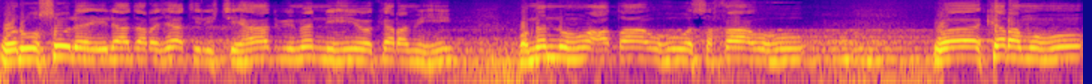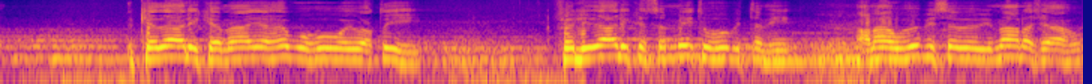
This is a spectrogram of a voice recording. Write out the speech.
والوصول إلى درجات الاجتهاد بمنه وكرمه ومنه عطاؤه وسخاؤه وكرمه كذلك ما يهبه ويعطيه. فلذلك سميته بالتمهيد. معناه فبسبب ما رجاه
